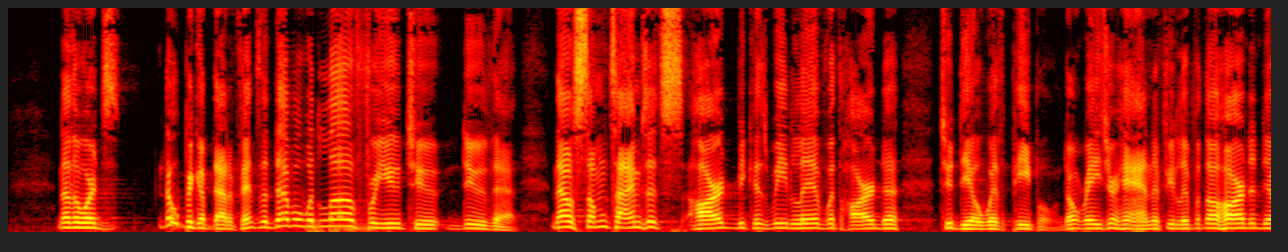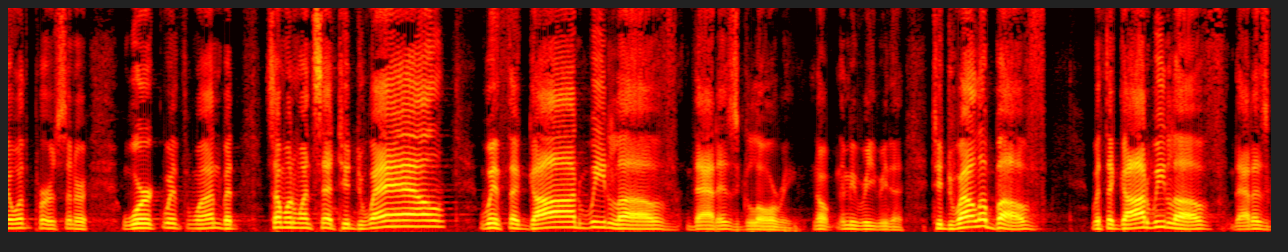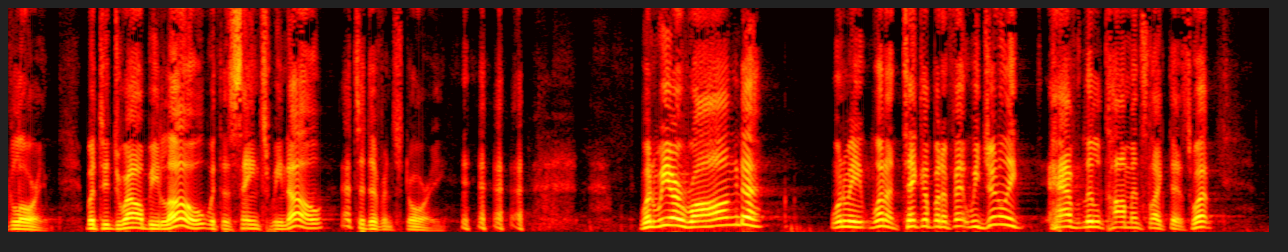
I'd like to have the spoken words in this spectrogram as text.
In other words, don't pick up that offense. The devil would love for you to do that. Now, sometimes it's hard because we live with hard to, to deal with people. Don't raise your hand if you live with a hard to deal with person or work with one, but someone once said, to dwell with the God we love, that is glory. No, let me reread that. To dwell above with the God we love, that is glory. But to dwell below with the saints we know, that's a different story. when we are wronged, when we want to take up an offense, we generally have little comments like this What?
